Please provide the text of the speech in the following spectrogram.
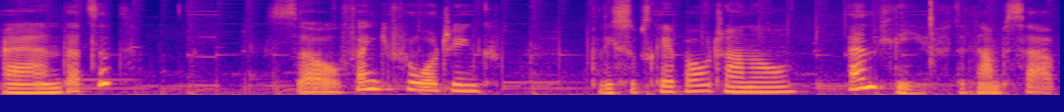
And that's it. So thank you for watching. Please subscribe our channel and leave the thumbs up.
